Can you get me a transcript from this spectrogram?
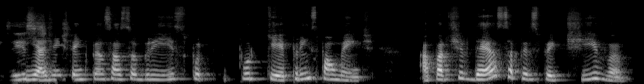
existe. E a gente tem que pensar sobre isso, por, por quê? Principalmente a partir dessa perspectiva,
